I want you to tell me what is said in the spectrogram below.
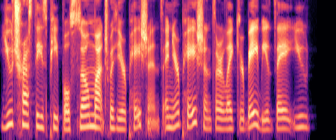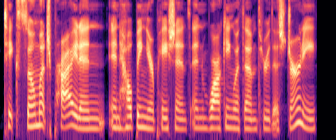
you trust these people so much with your patients and your patients are like your babies. They you take so much pride in in helping your patients and walking with them through this journey.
